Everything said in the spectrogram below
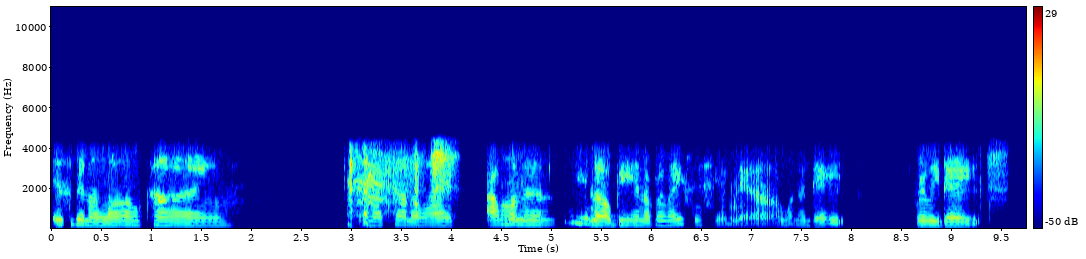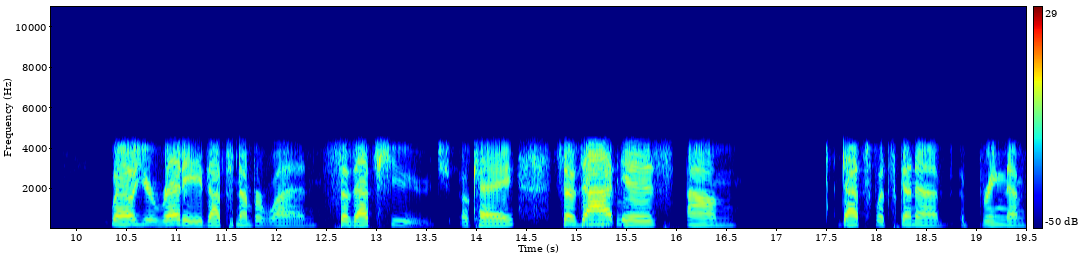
It's been a long time, and I kind of like I want to, you know, be in a relationship now. I want to date, really date. Well, you're ready. That's number one. So that's huge. Okay. So that is um, that's what's going to bring them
